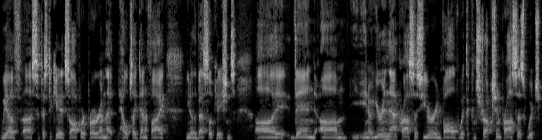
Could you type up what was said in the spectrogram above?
We have a sophisticated software program that helps identify, you know, the best locations. Uh, then um, you know you're in that process. You're involved with the construction process, which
